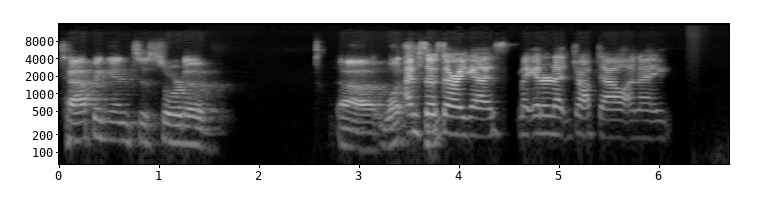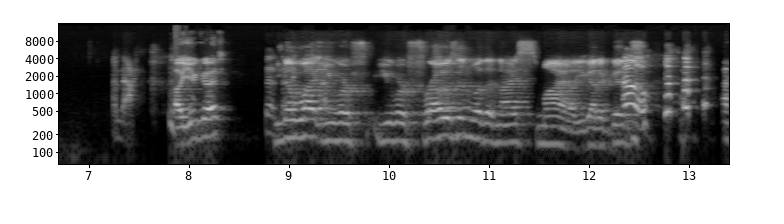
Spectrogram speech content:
tapping into sort of uh, what I'm so sorry, guys. My internet dropped out, and I I'm back. Oh, you're good. you know what? You were you were frozen with a nice smile. You got a good. Oh.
